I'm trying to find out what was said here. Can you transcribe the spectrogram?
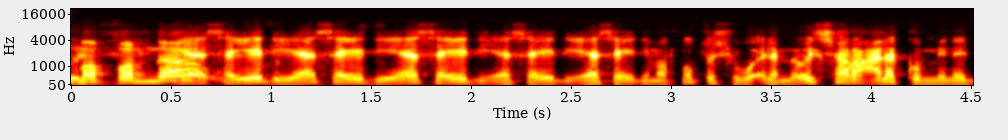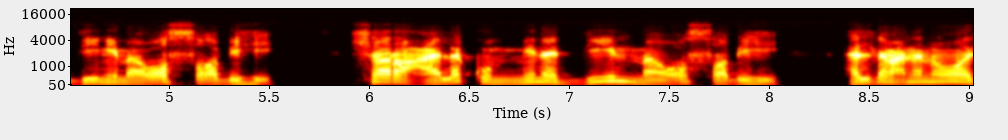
نظمنا يا سيدي يا سيدي يا سيدي يا سيدي يا سيدي ما تنطش لما يقول شرع لكم من الدين ما وصى به شرع لكم من الدين ما وصى به. هل ده معناه إن هو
